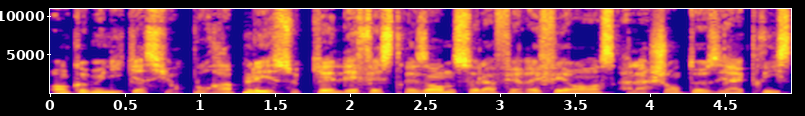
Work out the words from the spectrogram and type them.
en communication. Pour rappeler ce qu'est l'effet Streisand, fait référence à la chanteuse et actrice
